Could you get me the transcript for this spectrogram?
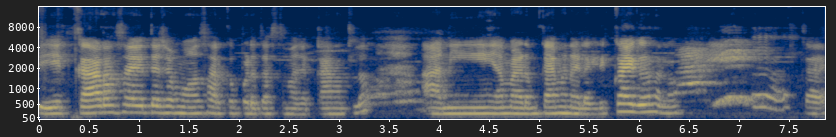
ते एक कान असं आहे त्याच्यामुळं सारखं पडत असतं माझ्या कानातलं. आणि या मॅडम काय म्हणायला लागले? काय ग हॅलो काय?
